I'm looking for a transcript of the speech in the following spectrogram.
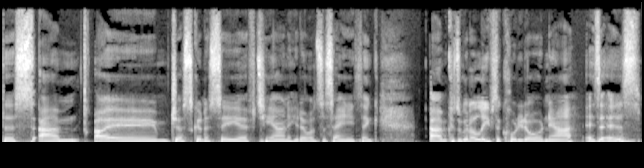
this, um, I'm just going to see if Tiana Hira wants to say anything. Because we're going to leave the kōrero now as it is.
